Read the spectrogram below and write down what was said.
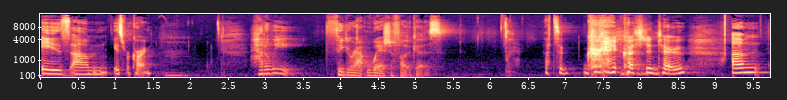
is um, is recurring. How do we figure out where to focus? That's a great question too. Um,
